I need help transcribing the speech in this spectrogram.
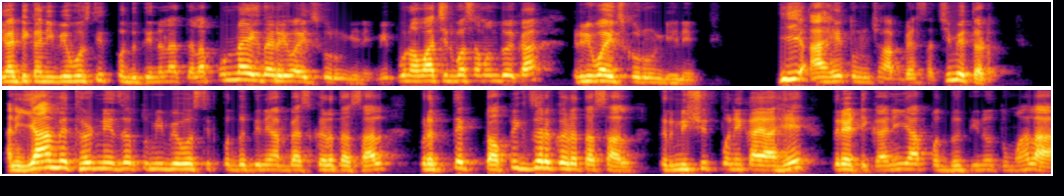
या ठिकाणी व्यवस्थित पद्धतीने त्याला पुन्हा एकदा रिवाईज करून घेणे. मी पुन्हा वाचित बसा म्हणतोय का? रिवाईज करून घेणे. ही आहे तुमच्या अभ्यासाची मेथड आणि या मेथडने जर तुम्ही व्यवस्थित पद्धतीने अभ्यास करत असाल प्रत्येक टॉपिक जर करत असाल तर निश्चितपणे काय आहे? तर या ठिकाणी या पद्धतीनं तुम्हाला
